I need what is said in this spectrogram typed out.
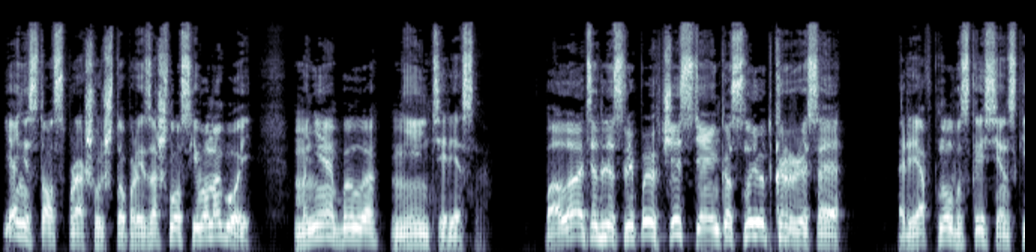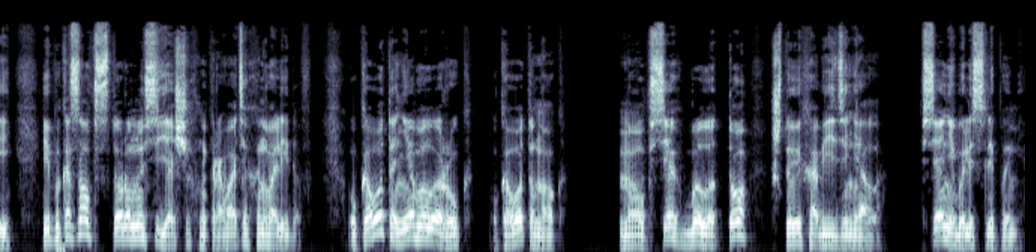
Я не стал спрашивать, что произошло с его ногой. Мне было неинтересно. «В палате для слепых частенько снуют крысы!» Рявкнул Воскресенский и показал в сторону сидящих на кроватях инвалидов. У кого-то не было рук, у кого-то ног. Но у всех было то, что их объединяло. Все они были слепыми.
